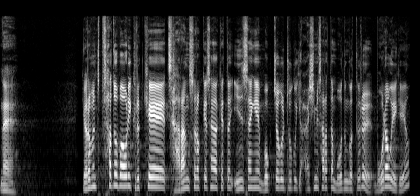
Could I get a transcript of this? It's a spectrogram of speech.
네. 여러분 사도 바울이 그렇게 자랑스럽게 생각했던 인생의 목적을 두고 열심히 살았던 모든 것들을 뭐라고 얘기해요?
